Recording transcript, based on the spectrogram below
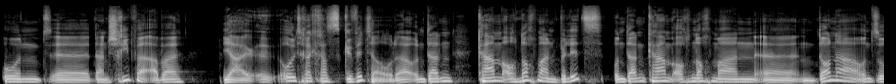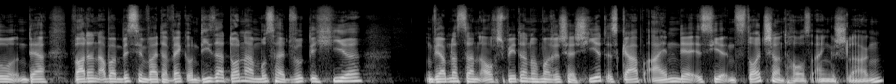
Und äh, dann schrieb er aber, ja, äh, ultra krasses Gewitter, oder? Und dann kam auch noch mal ein Blitz und dann kam auch noch mal ein, äh, ein Donner und so. Und der war dann aber ein bisschen weiter weg. Und dieser Donner muss halt wirklich hier, und wir haben das dann auch später noch mal recherchiert, es gab einen, der ist hier ins Deutschlandhaus eingeschlagen,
